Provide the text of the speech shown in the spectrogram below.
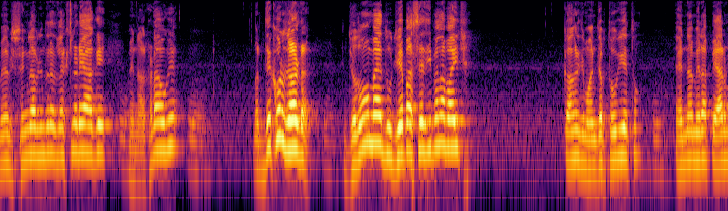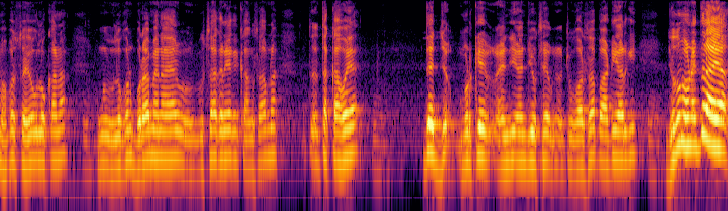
ਮੈਂ ਸਿੰਗਲਾ ਵਜਿੰਦਰ ਇਲੈਕਸ਼ਨ ਲੜਿਆ ਆ ਕੇ, ਮੈਂ ਨਾਲ ਖੜਾ ਹੋ ਗਿਆ। ਪਰ ਦੇਖੋ ਰਿਜ਼ਲਟ ਜਦੋਂ ਮੈਂ ਦੂਜੇ ਪਾਸੇ ਸੀ ਪਹਿਲਾਂ ਬਾਈ ਚ, ਕਾਂਗਰਸ ਜਮਾਨ ਜ਼ਬਤ ਹੋ ਗਈ ਇੱਥੋਂ। ਇੰਨਾ ਮੇਰਾ ਪਿਆਰ, ਮੁਹੱਬਤ, ਸਹਿਯੋਗ ਲੋਕਾਂ ਨਾਲ, ਲੋਕਾਂ ਨੂੰ ਬੁਰਾ ਮੈਨ ਆਇਆ, ਗੁੱਸਾ ਕਰਿਆ ਕਿ ਕੰਗ ਸਾਹਿਬ ਨਾਲ ਧੱਕਾ ਹੋਇਆ। ਤੇ ਜ- ਮੁੜ ਕੇ ਐਨਜੀ ਐਨਜੀ ਉੱਥੇ ਚਮਕੌਰ ਸਾਹਿਬ ਪਾਰਟੀ ਹਾਰ ਗਈ। ਜਦੋਂ ਮੈਂ ਹੁਣ ਇੱਧਰ ਆਇਆ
